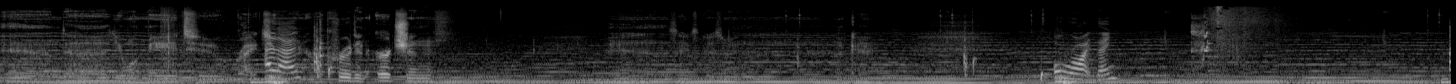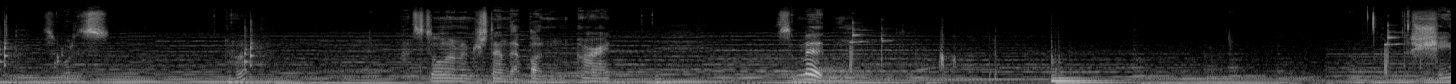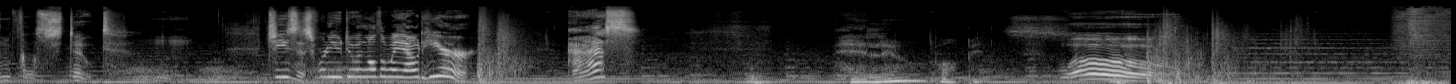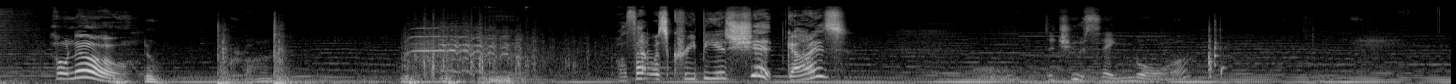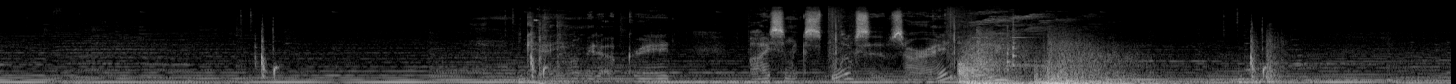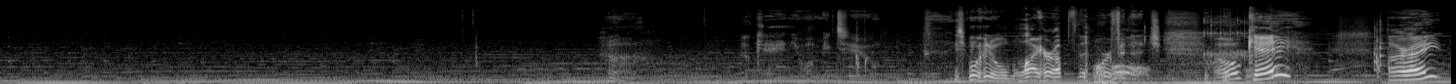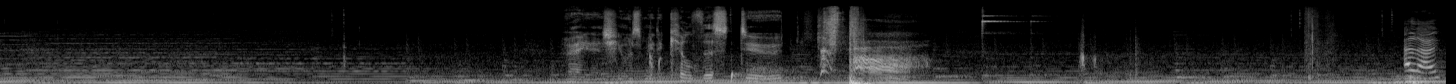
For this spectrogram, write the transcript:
And uh, you want me to, right, Hello. recruit an urchin. All right then. So what is... Huh? I still don't understand that button. Alright. Submit. The Shameful Stoat. Hmm. Jesus, what are you doing all the way out here? Ass? Whoa! Oh no! Don't cry. Well, that was creepy as shit, guys! Did you say more? Okay, you want me to upgrade? Buy some explosives, alright. you want to wire up the oh. orphanage. Okay. Alright. Alright, and she wants me to kill this dude. Hello.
